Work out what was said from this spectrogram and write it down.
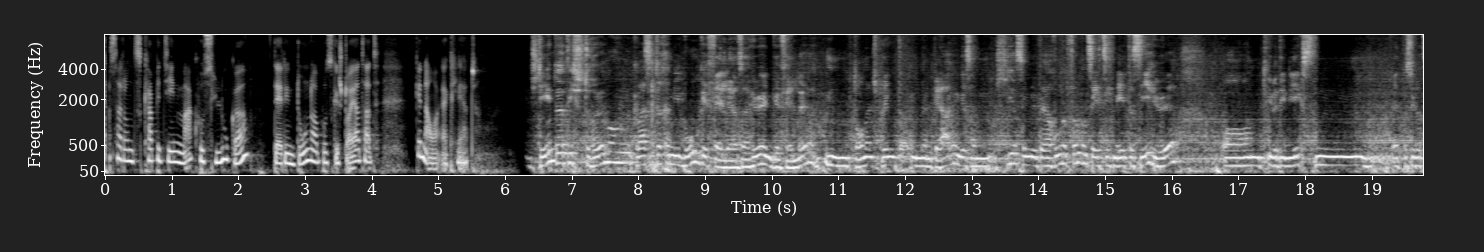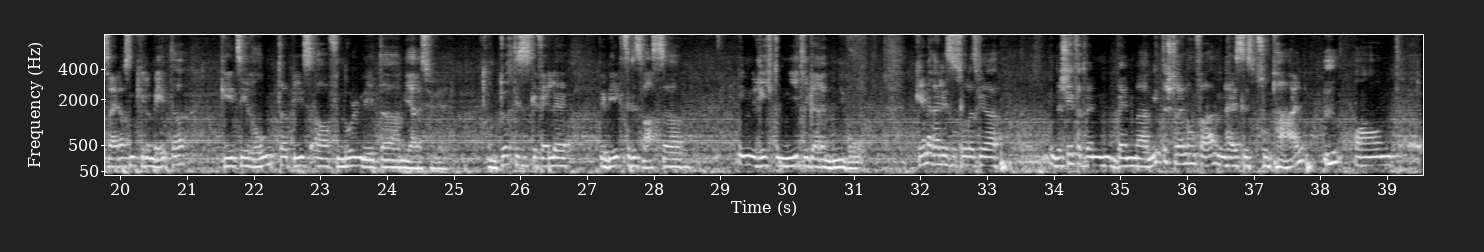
Das hat uns Kapitän Markus Luger, der den Donaubus gesteuert hat, genauer erklärt. Entstehen dort die Strömung quasi durch ein Niveaugefälle, also ein Höhengefälle. Donau entspringt in den Bergen. Wir sind, hier sind wir bei 165 Meter Seehöhe und über die nächsten etwas über 2000 Kilometer geht sie runter bis auf 0 Meter Meereshöhe. Und durch dieses Gefälle bewegt sich das Wasser in Richtung niedrigerem Niveau. Generell ist es so, dass wir in der Schifffahrt, wenn, wenn wir mit der Strömung fahren, dann heißt es zu Tal. Und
